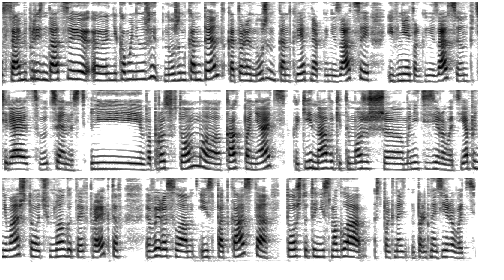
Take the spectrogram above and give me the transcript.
Сами презентации э, никому не нужны. Нужен контент, который нужен конкретной организации, и вне этой организации он потеряет свою ценность. И вопрос в том, э, как понять, какие навыки ты можешь э, монетизировать. Я понимаю, что очень много твоих проектов выросло из подкаста, то, что ты не смогла прогнозировать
